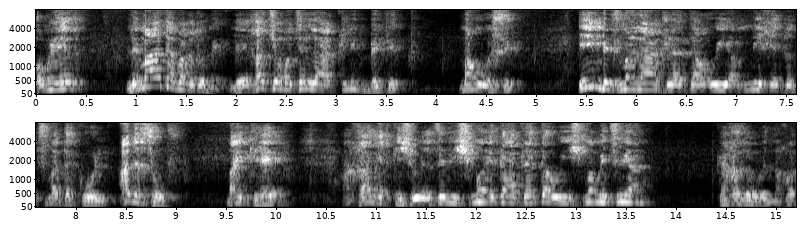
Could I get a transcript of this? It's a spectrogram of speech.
אומר, למה הדבר דומה? לאחד שרוצה להקליט בטפ, מה הוא עושה? אם בזמן ההקלטה הוא ימניח את עוצמת הקול עד הסוף, מה יקרה? אחר כך כשהוא ירצה לשמוע את ההקלטה הוא ישמע מצוין. ככה זה עובד, נכון?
